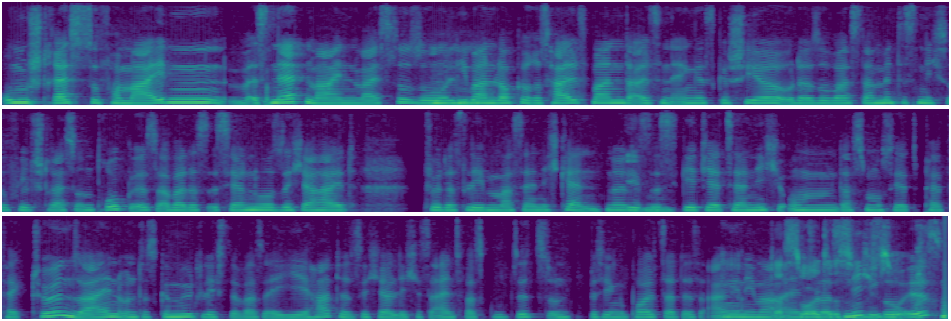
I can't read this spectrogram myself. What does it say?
um Stress zu vermeiden, es nett meinen, weißt du, so Mhm. lieber ein lockeres Halsband als ein enges Geschirr oder sowas, damit es nicht so viel Stress und Druck ist. Aber das ist ja nur Sicherheit für das Leben, was er nicht kennt. Ne? Ist, geht jetzt ja nicht um, das muss jetzt perfekt schön sein und das gemütlichste, was er je hatte. Sicherlich ist eins, was gut sitzt und ein bisschen gepolstert ist, angenehmer das eins, was es nicht so sowieso. ist.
